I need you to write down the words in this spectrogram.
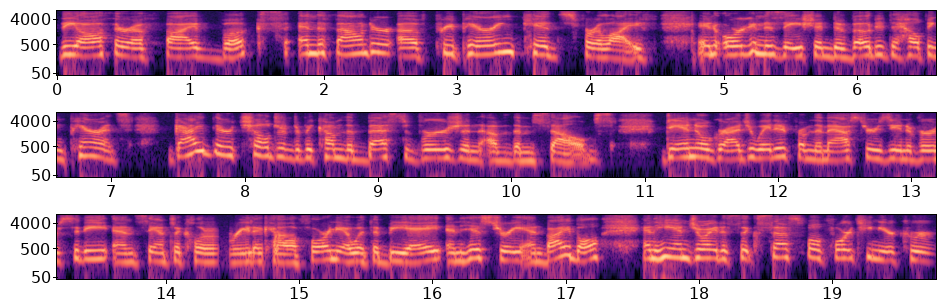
the author of five books, and the founder of Preparing Kids for Life, an organization devoted to helping parents guide their children to become the best version of themselves. Daniel graduated from the Master's University in Santa Clarita, California, with a BA in History and Bible, and he enjoyed a successful 14 year career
